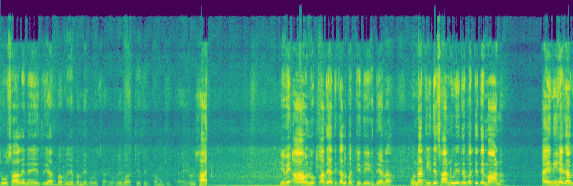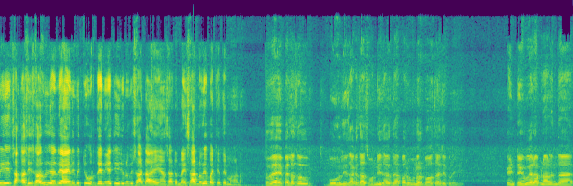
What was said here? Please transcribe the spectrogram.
2 ਸਾਲ ਇਹਨੇ ਤਜਰਬਾ ਕਿਸੇ ਬੰਦੇ ਕੋਲੇ ਛੱਡ ਉਹਦੇ ਵਾਸਤੇ ਤੇ ਕੰਮ ਕੀਤਾ ਹੈ ਹਾਂ ਜਿਵੇਂ ਆਮ ਲੋਕਾਂ ਦੇ ਅੱਜ ਕੱਲ ਬੱਚੇ ਦੇਖਦੇ ਆ ਨਾ, ਉਹਨਾਂ ਚੀਜ਼ ਤੇ ਸਾਨੂੰ ਇਹਦੇ ਬੱਚੇ ਤੇ ਮਾਣ ਆ। ਐ ਨਹੀਂ ਹੈਗਾ ਵੀ ਅਸੀਂ ਸਾਰੂ ਹੀ ਕਹਿੰਦੇ ਐ ਨਹੀਂ ਵੀ ਝੂਰਦੇ ਨਹੀਂ, ਇਹ ਚੀਜ਼ ਨੂੰ ਵੀ ਸਾਡਾ ਆਏ ਆ, ਸਾਡਾ ਨਹੀਂ, ਸਾਨੂੰ ਇਹ ਬੱਚੇ ਤੇ ਮਾਣ ਆ। ਤੋ ਵੈਸੇ ਪਹਿਲਾਂ ਤੋਂ ਬੋਲ ਨਹੀਂ ਸਕਦਾ, ਸੁਣ ਨਹੀਂ ਸਕਦਾ, ਪਰ ਹੁਨਰ ਬਹੁਤ ਆ ਇਹਦੇ ਕੋਲੇ ਜੀ। ਪੇਂਟਿੰਗ ਵਗੈਰਾ ਬਣਾ ਲੈਂਦਾ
